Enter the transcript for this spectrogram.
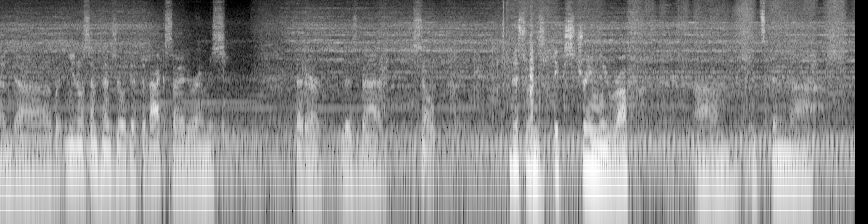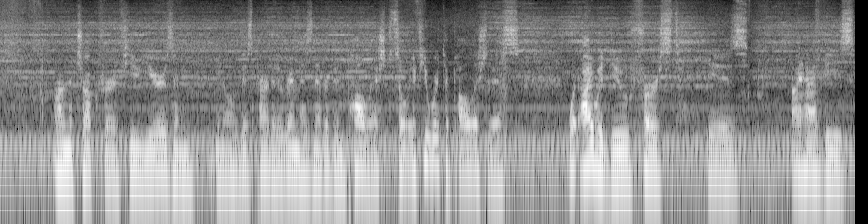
And uh, but you know sometimes you'll get the backside rims that are this bad. So this one's extremely rough. Um, it's been uh, on the truck for a few years, and you know this part of the rim has never been polished. So if you were to polish this, what I would do first is I have these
